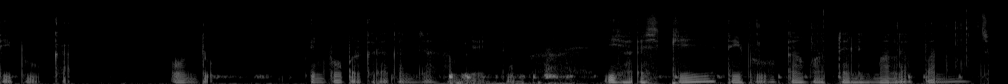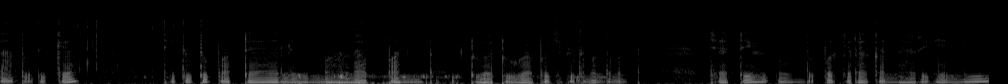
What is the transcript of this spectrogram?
dibuka untuk info pergerakan saham yaitu IHSG dibuka pada 5813 ditutup pada 5822 begitu teman-teman. Jadi untuk pergerakan hari ini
